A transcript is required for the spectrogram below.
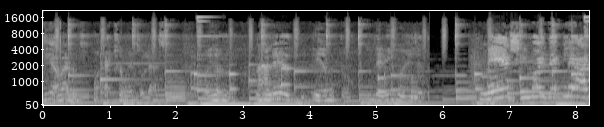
দিয়ে আবার একসঙ্গে চলে আসলাম ওই জন্য। নাহলে এ হতো, দেরি হয়ে যেত। মেয়ে সিময় দেখলে আর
